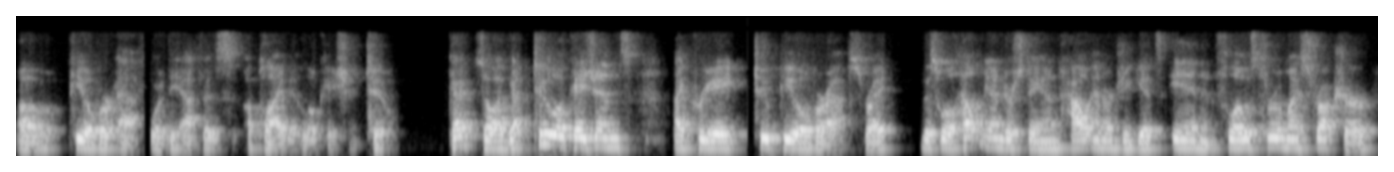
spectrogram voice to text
of P over F, where the F is applied at location two. Okay, so I've got two locations. I create two P over Fs, right? This will help me understand how energy gets in and flows through my structure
